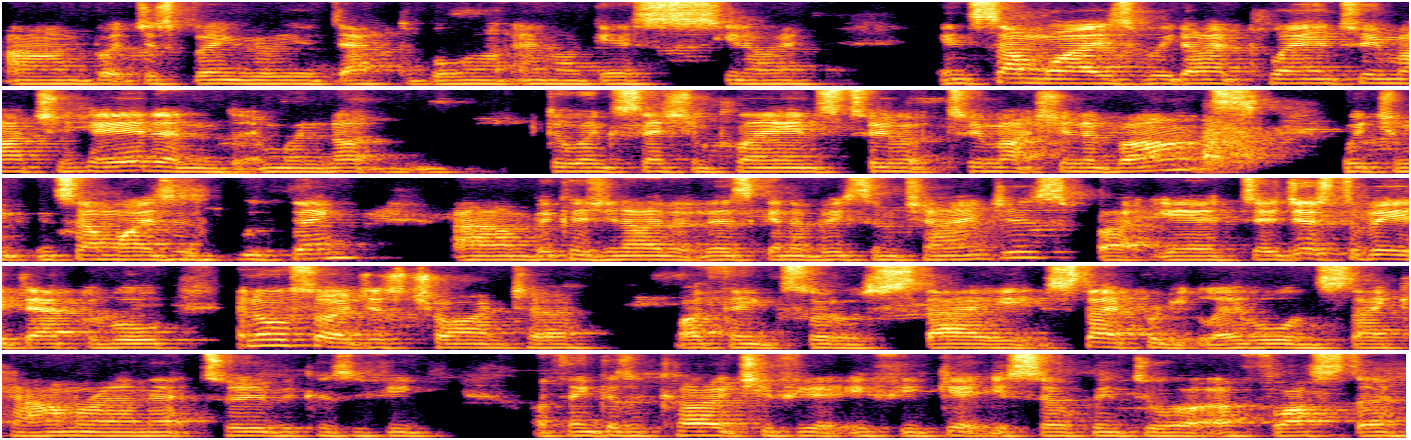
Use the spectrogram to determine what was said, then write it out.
Um, but just being really adaptable and I guess, you know, in some ways we don't plan too much ahead and, and we're not doing session plans too too much in advance, which in some ways is a good thing um, because you know that there's going to be some changes. But yeah, to, just to be adaptable and also just trying to, I think, sort of stay stay pretty level and stay calm around that too. Because if you, I think as a coach, if you if you get yourself into a, a fluster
